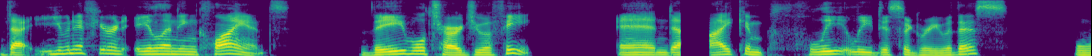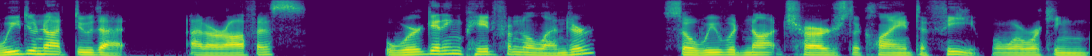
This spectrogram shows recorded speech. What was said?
that even if you're an A lending client, they will charge you a fee. And uh, I completely disagree with this. We do not do that at our office. We're getting paid from the lender. So we would not charge the client a fee when we're working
